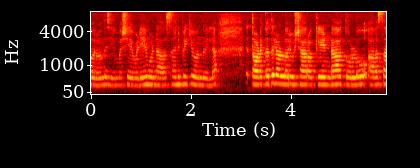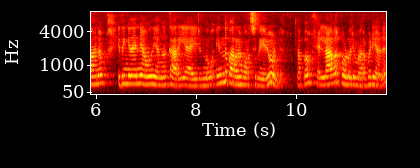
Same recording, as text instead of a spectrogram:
ഓരോന്ന് ചെയ്യും പക്ഷേ എവിടെയും കൊണ്ട് അവസാനിപ്പിക്കുകയൊന്നുമില്ല തുടക്കത്തിലുള്ള ഒരു ഉഷാറൊക്കെ ഉണ്ടാവത്തുള്ളൂ അവസാനം ഇതിങ്ങനെ തന്നെ ആവും ഞങ്ങൾക്ക് അറിയായിരുന്നു എന്ന് പറഞ്ഞ കുറച്ച് പേരും ഉണ്ട്. അപ്പം എല്ലാവർക്കും ഉള്ളൊരു മറുപടിയാണ്.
